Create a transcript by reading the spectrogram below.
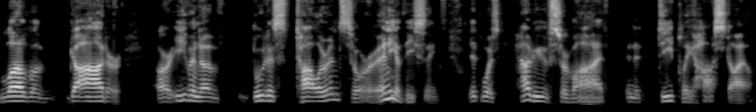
love of God, or or even of Buddhist tolerance or any of these things. It was how do you survive in a deeply hostile,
